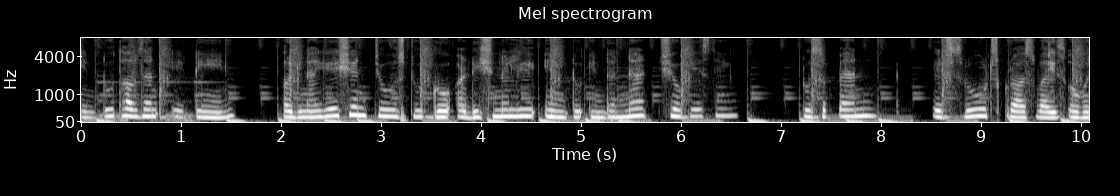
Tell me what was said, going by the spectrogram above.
In 2018, organization chose to go additionally into internet showcasing to span its routes crosswise over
